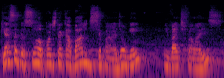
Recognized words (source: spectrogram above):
que essa pessoa pode ter acabado de se separar de alguém e vai te falar isso.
